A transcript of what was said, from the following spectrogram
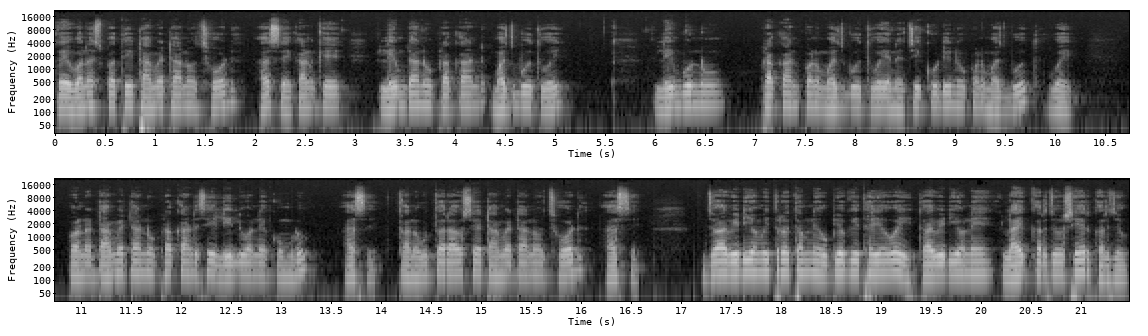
તો એ વનસ્પતિ ટામેટાનો છોડ હશે, કારણ કે લીમડાનું પ્રકાંડ મજબૂત હોય. લીંબુનું પ્રકાંડ પણ મજબૂત હોય અને ચીકુડીનું પણ મજબૂત હોય. પણ ટામેટાનું પ્રકાંડ છે લીલું અને કુમળું હશે. તો ઉત્તર આવશે, ટામેટાનો છોડ હશે. જો આ વીડિયો મિત્રો તમને ઉપયોગી થયો હોય તો આ વિડીયોને લાઇક કરજો, શેર કરજો.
